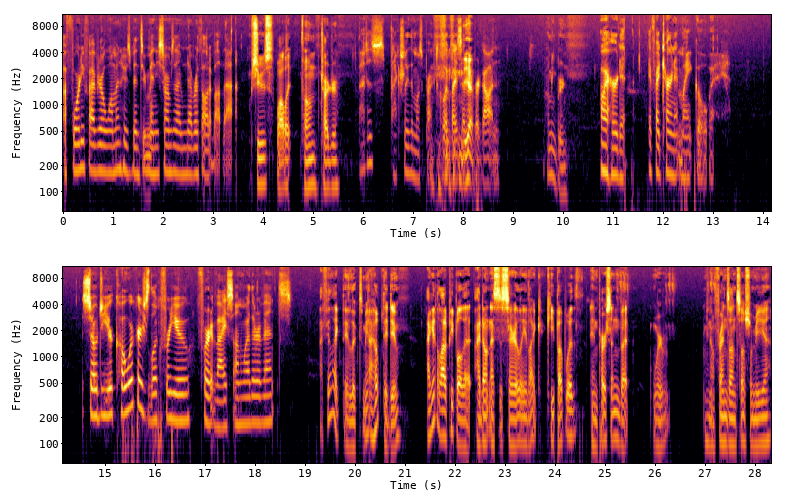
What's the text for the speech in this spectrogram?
a 45 year old woman who's been through many storms, and I've never thought about that. shoes, wallet, phone, charger, That is actually the most practical advice I've Yeah. ever gotten. hummingbird. Oh, I heard it. If I turn, it might go away. So, do your coworkers look for you for advice on weather events? I feel like they look to me. I hope they do. I get a lot of people that I don't necessarily like keep up with in person, but we're you know friends on social media,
